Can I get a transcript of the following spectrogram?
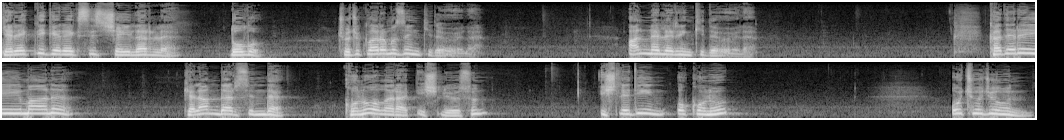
gerekli gereksiz şeylerle dolu. Çocuklarımızınki de öyle. Annelerinki de öyle. Kadere imanı kelam dersinde konu olarak işliyorsun. İşlediğin o konu o çocuğun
